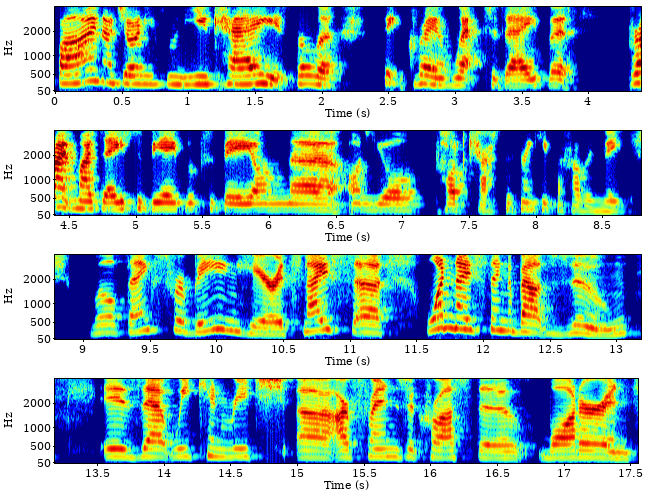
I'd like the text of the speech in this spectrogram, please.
fine. I join you from the UK. It's all a bit grey and wet today, but bright my day to be able to be on uh, on your podcast. So thank you for having me. Well, thanks for being here. It's nice. Uh, one nice thing about Zoom is that we can reach uh, our friends across the water and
